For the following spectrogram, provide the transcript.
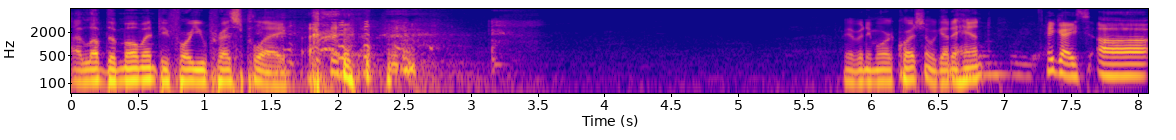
I love the moment before you press play. We have any more questions? We got a hand? Hey guys, uh,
